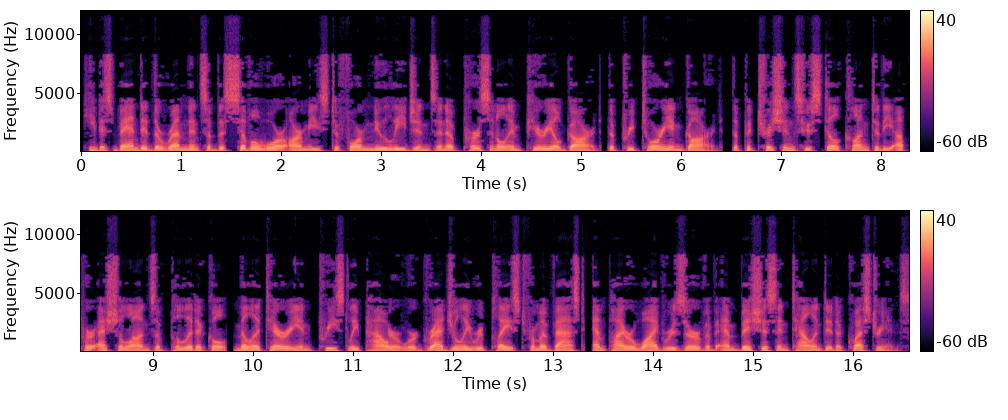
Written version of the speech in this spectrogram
He disbanded the remnants of the Civil War armies to form new legions and a personal imperial guard the Praetorian Guard. The patricians who still clung to the upper echelons of political, military and priestly power were gradually replaced from a vast, empire-wide reserve of ambitious and talented equestrians.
